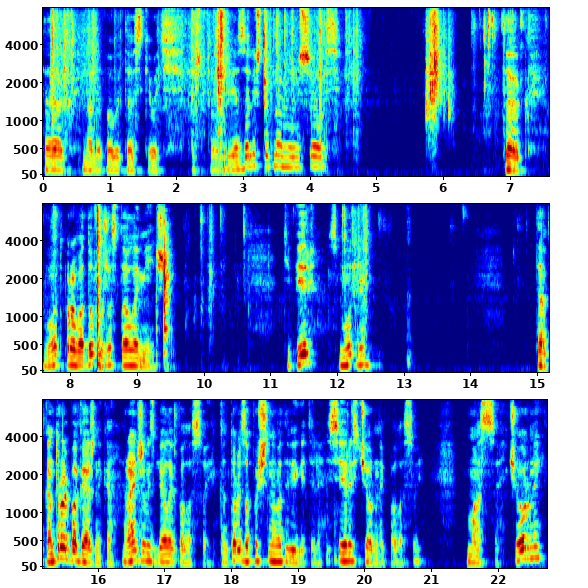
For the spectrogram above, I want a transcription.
Так, надо повытаскивать то, что обрезали, чтобы нам не мешалось. Так, вот проводов уже стало меньше. Теперь смотрим так, контроль багажника. Оранжевый с белой полосой. Контроль запущенного двигателя. Серый с черной полосой. Масса черный.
